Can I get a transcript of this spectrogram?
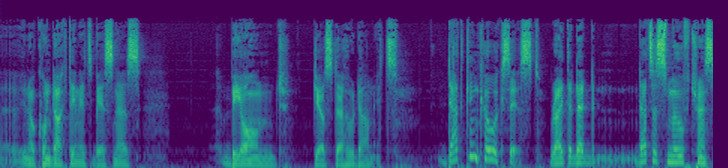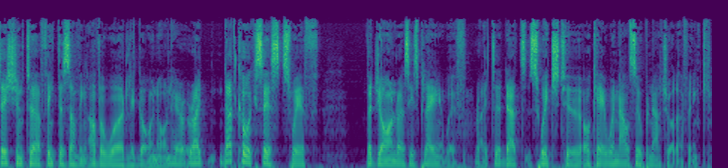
uh, you know, conducting its business beyond just a whodunit. That can coexist, right? That, that that's a smooth transition to I think there's something otherworldly going on here, right? That coexists with the genres he's playing with, right? Uh, that switch to okay, we're now supernatural. I think.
